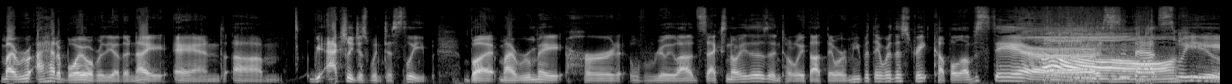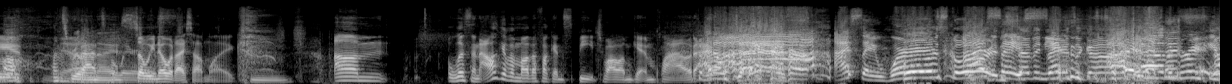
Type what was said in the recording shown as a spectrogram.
my I had a boy over the other night, and um, we actually just went to sleep. But my roommate heard really loud sex noises and totally thought they were me, but they were the straight couple upstairs. Isn't that sweet? That's really That's nice. hilarious. So we know what I sound like. Um, listen, I'll give a motherfucking speech while I'm getting plowed. I don't care. I say words. score I and say seven years ago. I have a dream.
